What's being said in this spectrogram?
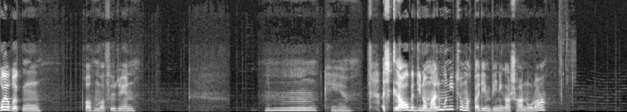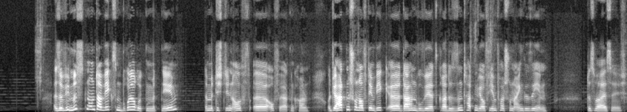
Brüllrücken brauchen wir für den. Hm, Okay. Ich glaube, die normale Munition macht bei dem weniger Schaden, oder? Also wir müssten unterwegs einen Brüllrücken mitnehmen, damit ich den auf, äh, aufwerten kann. Und wir hatten schon auf dem Weg äh, dahin, wo wir jetzt gerade sind, hatten wir auf jeden Fall schon einen gesehen. Das weiß ich.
